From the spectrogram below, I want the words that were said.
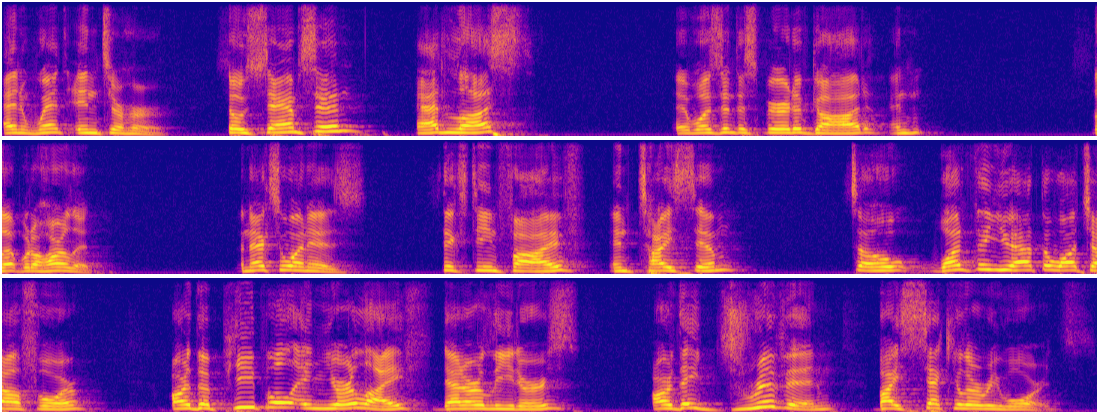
and went into her. So Samson had lust. It wasn't the Spirit of God and slept with a harlot. The next one is 16.5, entice him. So one thing you have to watch out for are the people in your life that are leaders, are they driven by secular rewards?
